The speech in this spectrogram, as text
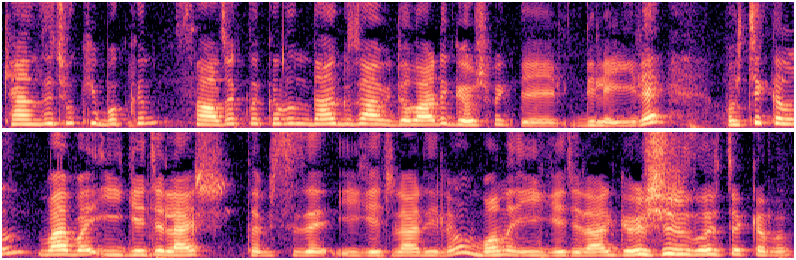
Kendinize çok iyi bakın. Sağlıcakla kalın. Daha güzel videolarda görüşmek dile- dileğiyle. Hoşçakalın. Bay bay. iyi geceler. Tabii size iyi geceler değil ama bana iyi geceler. Görüşürüz. Hoşçakalın.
